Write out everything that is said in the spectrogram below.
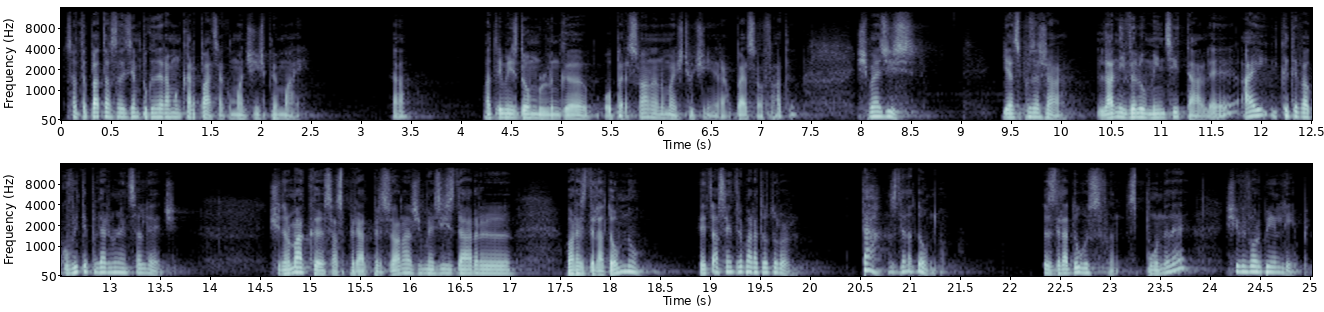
S-a întâmplat asta, de exemplu, când eram în Carpați, acum în 15 mai. Da? M-a trimis domnul lângă o persoană, nu mai știu cine era, băiat sau fată, și mi-a zis, i-a spus așa, la nivelul minții tale, ai câteva cuvinte pe care nu le înțelegi. Și normal că s-a speriat persoana și mi-a zis, dar oare de la Domnul? Deci asta e întrebarea tuturor. Da, sunt de la Domnul. Sunt de la Duhul Sfânt. Spune-le și vei vorbi în limbi.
